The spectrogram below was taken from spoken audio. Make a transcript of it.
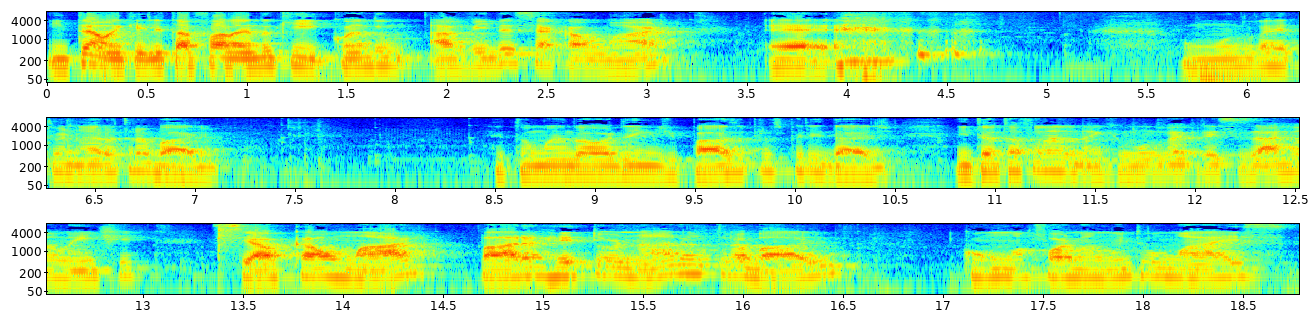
Então, é que ele tá falando que quando a vida se acalmar, é... o mundo vai retornar ao trabalho. Retomando a ordem de paz e prosperidade. Então tá falando, né, que o mundo vai precisar realmente se acalmar para retornar ao trabalho com uma forma muito mais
